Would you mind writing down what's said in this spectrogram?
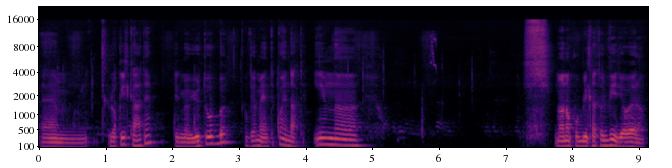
Ehm, lo cliccate, il mio YouTube, ovviamente, poi andate in... eh, Non ho pubblicato il video, vero?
